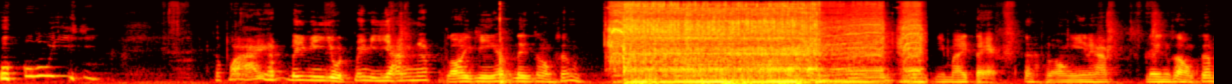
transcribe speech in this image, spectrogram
โอ้โหย สบายครับ ไม่มีหยุดไม่มียั้งครับ รออีกทีครับหนึ่งสองสามนี่ไม้แตกอลองงี้นะครับหนึ่งสองสาม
